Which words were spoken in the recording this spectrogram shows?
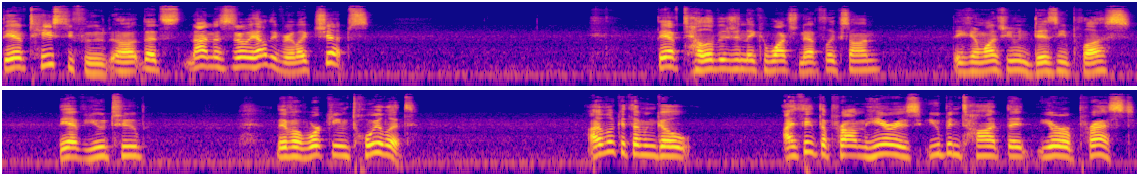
They have tasty food uh, that's not necessarily healthy for you, like chips. They have television they can watch Netflix on. They can watch even Disney Plus. They have YouTube. They have a working toilet. I look at them and go, I think the problem here is you've been taught that you're oppressed.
